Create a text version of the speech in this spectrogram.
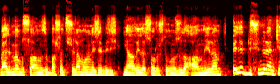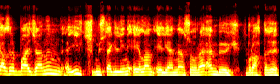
Bəli, mən bu sualınızı başa düşürəm. Onu necə bir yanğı ilə soruşduğunuzu da anlayıram. Belə düşünürəm ki, Azərbaycanın ilk müstəqilliyini elan eləyəndən sonra ən böyük buraxdığı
